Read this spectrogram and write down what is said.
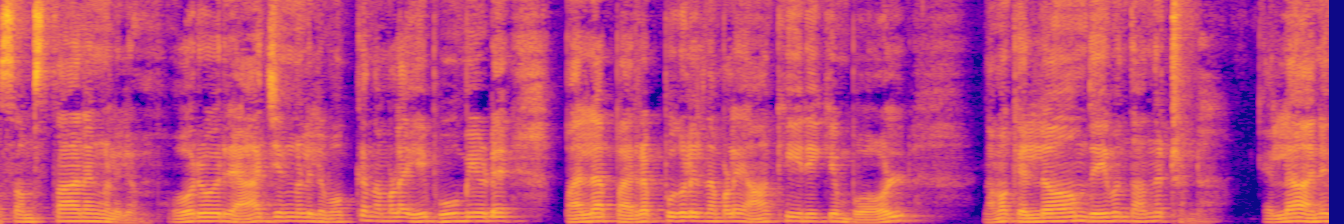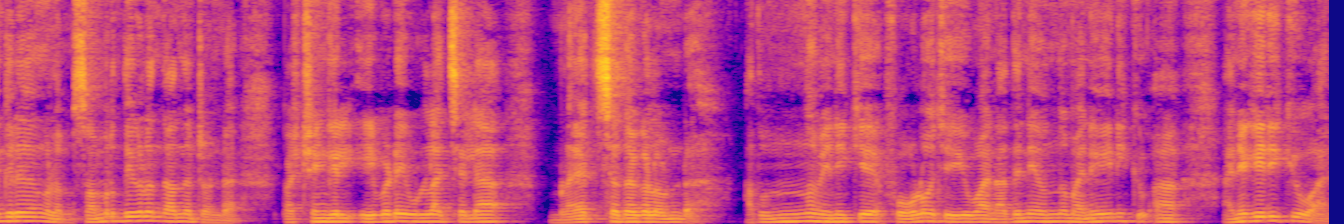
സംസ്ഥാനങ്ങളിലും ഓരോ രാജ്യങ്ങളിലും ഒക്കെ നമ്മളെ ഈ ഭൂമിയുടെ പല പരപ്പുകളിൽ നമ്മളെ ആക്കിയിരിക്കുമ്പോൾ നമുക്കെല്ലാം ദൈവം തന്നിട്ടുണ്ട്. എല്ലാ അനുഗ്രഹങ്ങളും സമൃദ്ധികളും തന്നിട്ടുണ്ട്. പക്ഷെങ്കിൽ ഇവിടെയുള്ള ചില മ്ലേച്ഛതകളുണ്ട്. അതൊന്നും എനിക്ക് ഫോളോ ചെയ്യുവാൻ അതിനെ ഒന്നും അനുകരിക്കു അനുകരിക്കുവാൻ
